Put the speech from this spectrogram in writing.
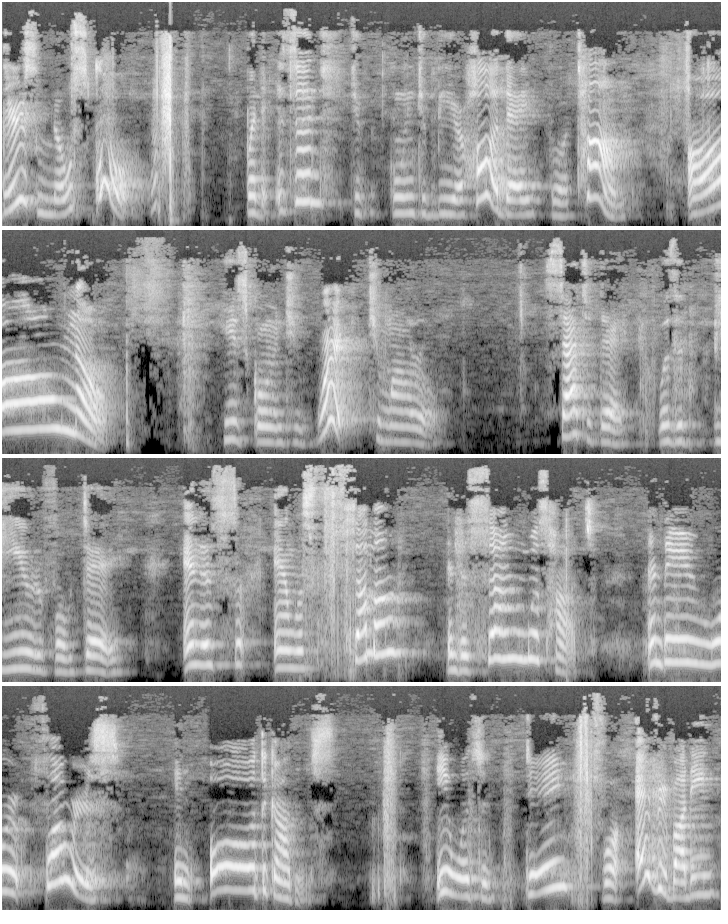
there's no school. But it isn't going to be a holiday for Tom. Oh no. He's going to work tomorrow. Saturday was a beautiful day and it, and was summer and the sun was hot, and there were flowers in all the gardens. It was a day for everybody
